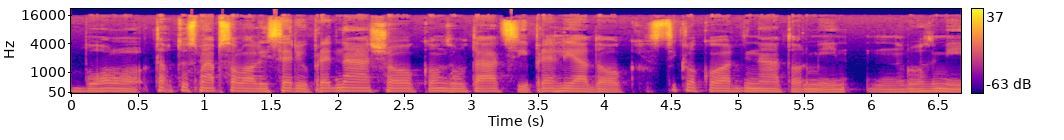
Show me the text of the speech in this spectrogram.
bol, tu sme absolvovali sériu prednášok, konzultácií, prehliadok s cyklokoordinátormi, rôznymi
